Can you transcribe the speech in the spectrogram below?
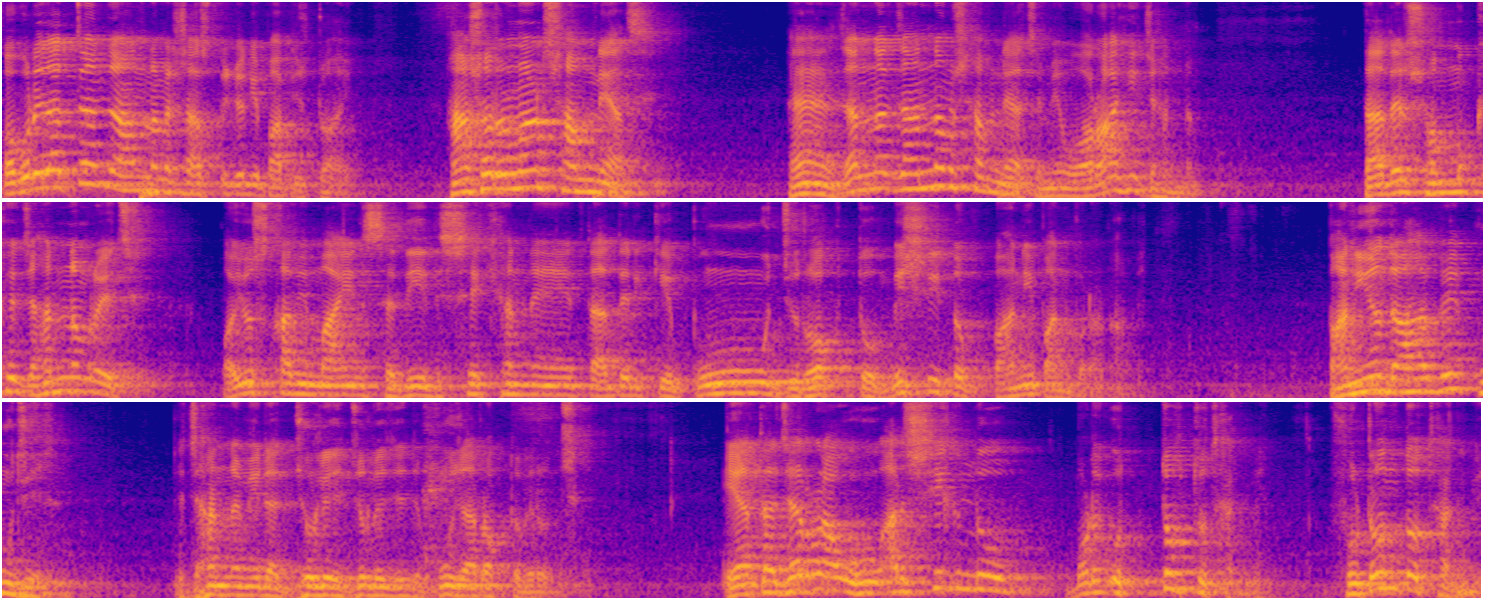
কবরে যাচ্ছেন জাহান্নামের শাস্তি যদি পাপিষ্ট হয়। হাসর মাঠ সামনে আছে। হ্যাঁ জান্নাত জাহান্নাম সামনে আছে মে ওরাহি জাহান্নাম। তাদের সম্মুখে জাহান্নাম রয়েছে। অয়ুস্কাবি মাইন সদিদ সেখানে তাদেরকে পুঁজ রক্ত মিশ্রিত পানি পান করানো হবে। পানীয় দেওয়া হবে পুঁজের। যে জাহান্নামীরা জ্বলে জ্বলে যে পুঁজ আর রক্ত বেরোচ্ছে। এতাজাররাহু আর সেগুলো বড় উত্তপ্ত থাকবে, ফুটন্ত থাকবে।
